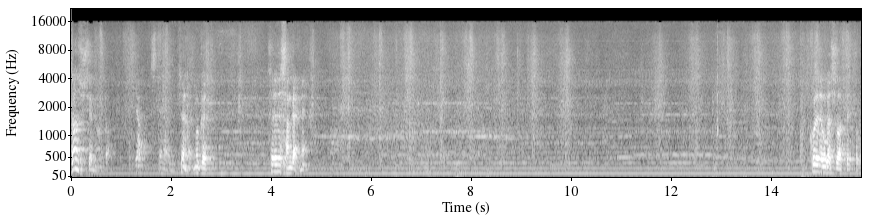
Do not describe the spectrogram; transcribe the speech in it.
ダンスしてんのあんた。いやしてない。してない。もう一回それで3回ね。これでもう一回座ってそこ。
